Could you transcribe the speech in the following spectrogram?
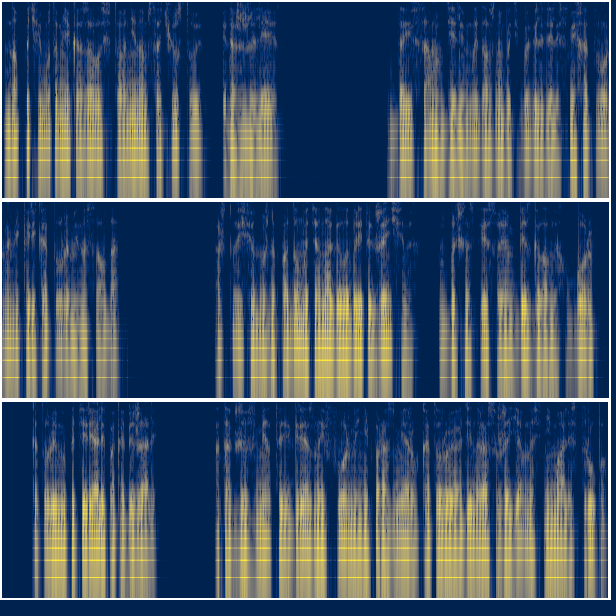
Но почему-то мне казалось, что они нам сочувствуют и даже жалеют. Да и в самом деле мы, должно быть, выглядели смехотворными карикатурами на солдат. А что еще можно подумать о наголобритых женщинах, в большинстве своем без головных уборов, которые мы потеряли, пока бежали, а также в мятой и грязной форме не по размеру, которую один раз уже явно снимали с трупов.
